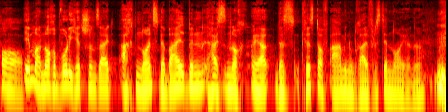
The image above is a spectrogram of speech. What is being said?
immer noch, obwohl ich jetzt schon seit 98 dabei bin, heißt es noch, ja, das ist Christoph, Armin und Ralf, das ist der Neue, ne?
